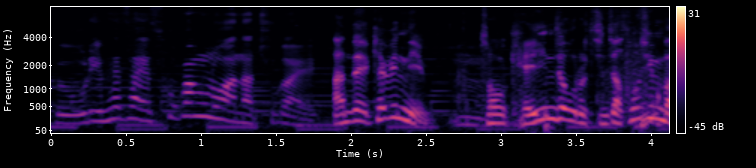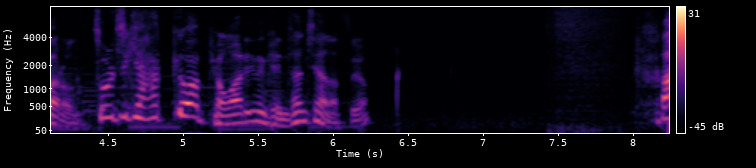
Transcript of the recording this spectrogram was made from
그 우리 회사에 소각로 하나 추가해 안돼 케빈님, 음. 저 개인적으로 진짜 소신 발언. 솔직히 학교 앞 병아리는 괜찮지 않았어요? 아!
